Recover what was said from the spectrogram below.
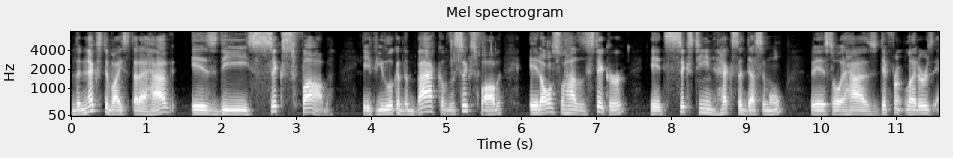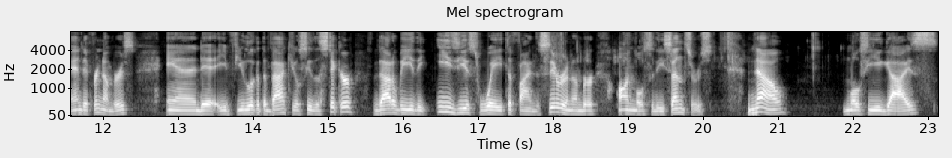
The next device that I have is the SiXFOB. If you look at the back of the SiXFOB, it also has a sticker. It's 16 hexadecimal, eh, so it has different letters and different numbers. And eh, if you look at the back, you'll see the sticker. That'll be the easiest way to find the serial number on most of these sensors. Now, most of you guys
